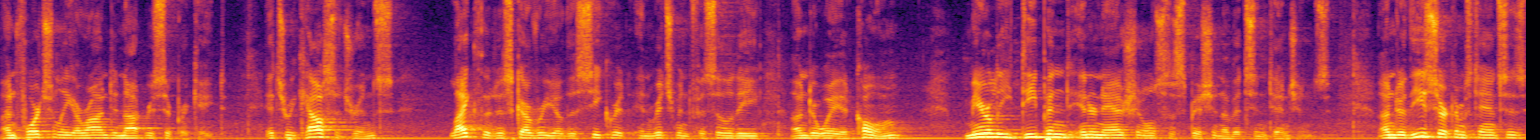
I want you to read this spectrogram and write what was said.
Unfortunately, Iran did not reciprocate. Its recalcitrance, like the discovery of the secret enrichment facility underway at Qom, merely deepened international suspicion of its intentions. Under these circumstances,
